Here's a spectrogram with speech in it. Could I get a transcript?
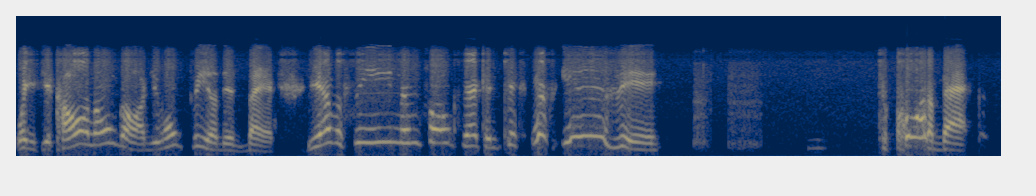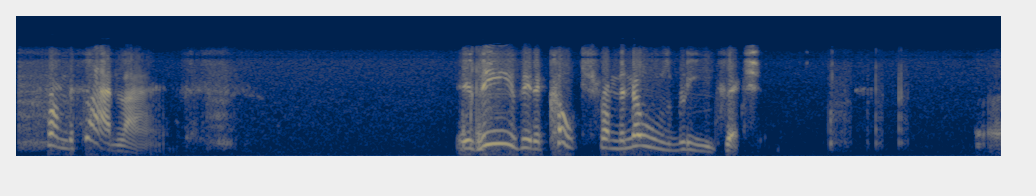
Well, if you call on God, you won't feel this bad. You ever seen them folks that can? T- it's easy to quarterback from the sideline. It's easy to coach from the nosebleed section. Uh,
